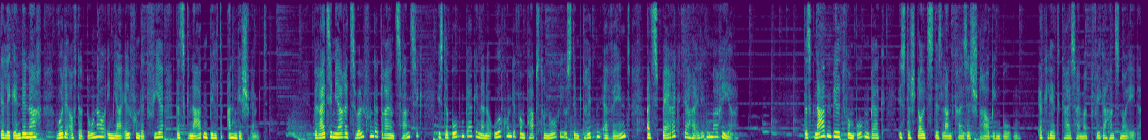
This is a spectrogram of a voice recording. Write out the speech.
Der Legende nach wurde auf der Donau im Jahr 1104 das Gnadenbild angeschwemmt. Bereits im Jahre 1223 ist der Bogenberg in einer Urkunde vom Papst Honorius III. erwähnt als Berg der heiligen Maria. Das Gnadenbild vom Bogenberg ist der Stolz des Landkreises Straubing-Bogen, erklärt Kreisheimatpfleger Hans Neueder.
